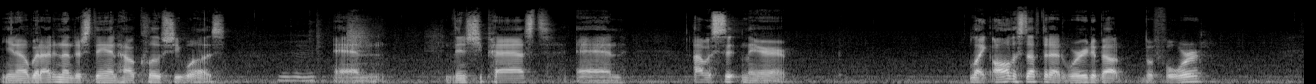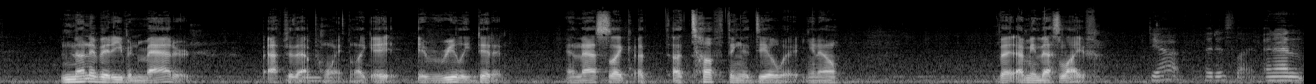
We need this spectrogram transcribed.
You know, but I didn't understand how close she was. Mm-hmm. And then she passed, and I was sitting there, like all the stuff that I'd worried about before, none of it even mattered after that mm-hmm. point. Like it, it really didn't and that's like a, a tough thing to deal with, you know. But I mean, that's life. Yeah, it is life. And then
